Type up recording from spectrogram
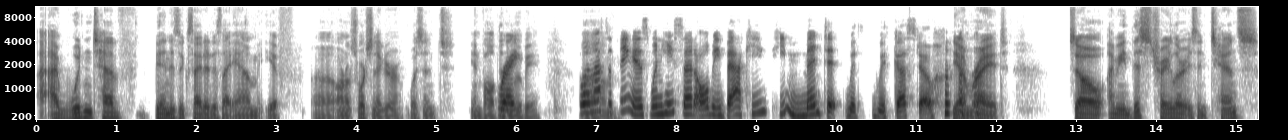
I wouldn't have been as excited as I am if uh, Arnold Schwarzenegger wasn't involved in the movie. Well, that's the Um, thing is, when he said "I'll be back," he he meant it with with gusto. yeah, I'm right. So, I mean, this trailer is intense.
